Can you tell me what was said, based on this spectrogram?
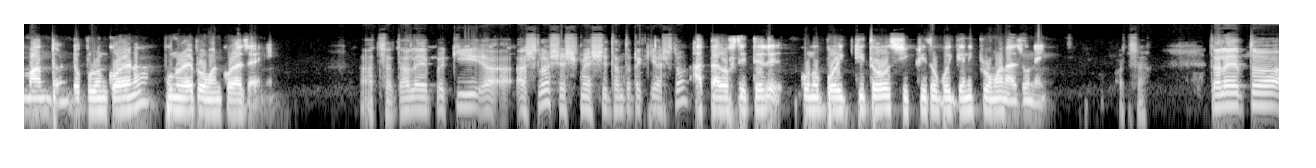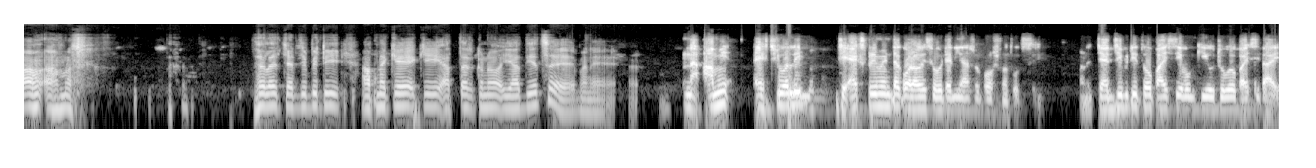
মানদণ্ড পূরণ করে না পুনরায় প্রমাণ করা যায়নি। আচ্ছা তাহলে প- কি আসলো? শেষমেশ সিদ্ধান্তটা কি আসলো? আত্মার অস্তিত্বের কোনো পরীক্ষিত স্বীকৃত বৈজ্ঞানিক প্রমাণ আজও নেই। আচ্ছা। তাহলে তো আম- আমরা তাহলে চ্যাট জিপিটি আপনাকে কি আপনার কোনো ইয়া দিয়েছে? মানে না, আমি অ্যাকচুয়ালি যে এক্সপেরিমেন্টটা করা হয়েছে, ওইটা নিয়ে আসলে প্রশ্ন তুলছি। মানে চ্যাট জিপিটি তো পাইছি এবং কি ইউটিউবেও পাইছি, তাই।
